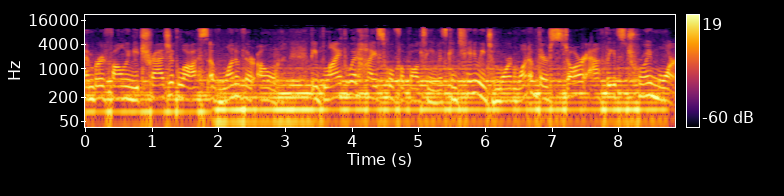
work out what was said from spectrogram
Remembered following the tragic loss of one of their own. The Blythewood High School football team is continuing to mourn one of their star athletes, Troy Moore.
